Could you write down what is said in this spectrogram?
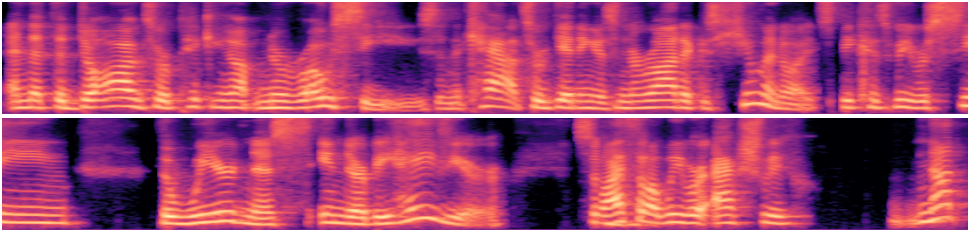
and that the dogs were picking up neuroses and the cats were getting as neurotic as humanoids because we were seeing the weirdness in their behavior. So I thought we were actually not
